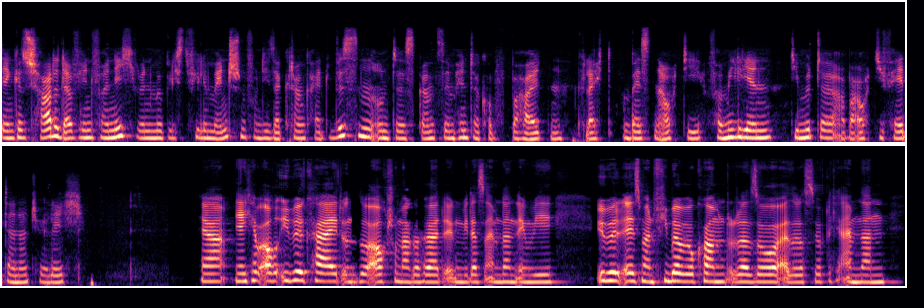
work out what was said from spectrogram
denke, es schadet auf jeden Fall nicht, wenn möglichst viele Menschen von dieser Krankheit wissen und das Ganze im Hinterkopf behalten. Vielleicht am besten auch die Familien, die Mütter, aber auch die Väter natürlich. Ja, ja, ich habe auch Übelkeit und so auch schon mal gehört, irgendwie, dass einem dann irgendwie übel ist, man Fieber bekommt oder so. Also dass wirklich einem dann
